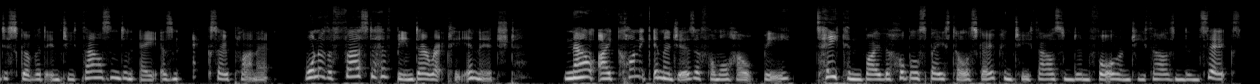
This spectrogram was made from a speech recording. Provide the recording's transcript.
discovered in 2008 as an exoplanet, one of the first to have been directly imaged. Now iconic images of Fomalhaut b, taken by the Hubble Space Telescope in 2004 and 2006,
